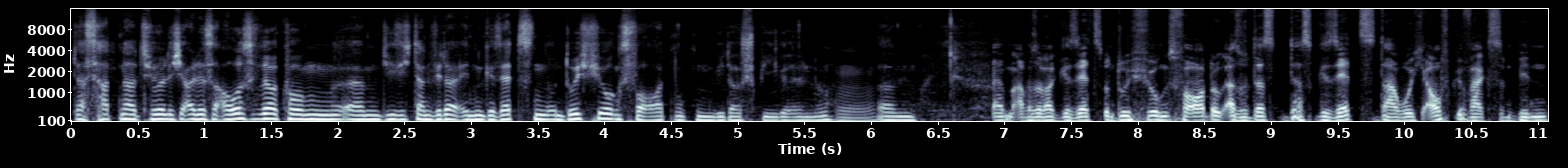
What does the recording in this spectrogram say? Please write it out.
das hat natürlich alles Auswirkungen, ähm, die sich dann wieder in Gesetzen und Durchführungsverordnungen widerspiegeln. Ne? Ähm, Ähm, aber mal Gesetz und Durchführungsverordnung, also das, das Gesetz, da wo ich aufgewachsen bin,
